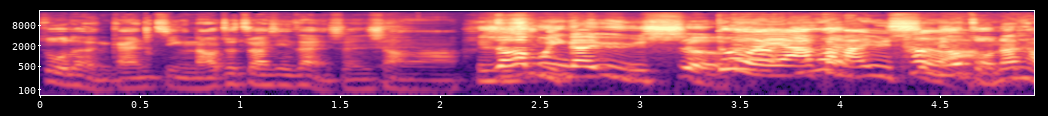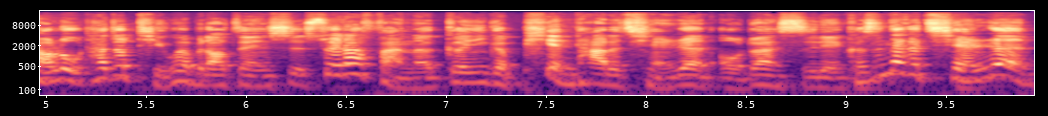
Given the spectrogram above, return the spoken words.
做的很干净，然后就专心在你身上啊！你说他不应该预设？对呀，干嘛预设？他没有走那条路，他就体会不到这件事，所以他反而跟一个骗他的前任藕断丝连。可是那个前任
